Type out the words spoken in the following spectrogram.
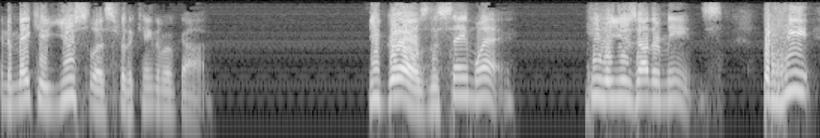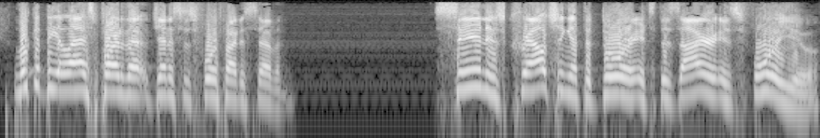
and to make you useless for the kingdom of God. You girls, the same way he will use other means. But he, look at the last part of that Genesis 4, 5 to 7. Sin is crouching at the door. Its desire is for you,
